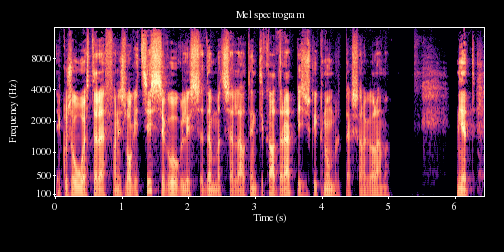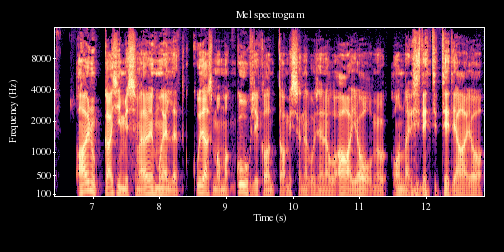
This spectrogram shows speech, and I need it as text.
et kui sa uues telefonis logid sisse Google'isse, tõmbad selle Authenticaatori äpi, siis kõik numbrid peaks seal ka olema. nii et ainuke asi, mis on vaja läbi mõelda, et kuidas ma oma Google'i konto, mis on nagu see nagu A ja O, online identiteedi A ja O,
